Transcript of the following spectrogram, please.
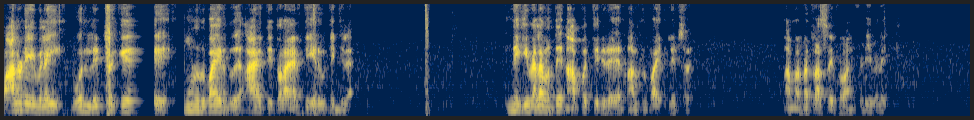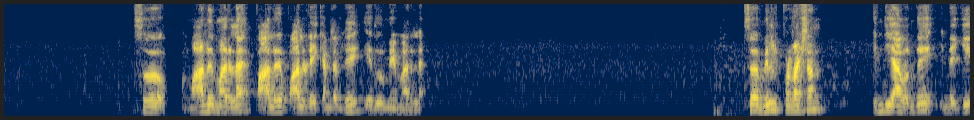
பாலுடைய விலை ஒரு லிட்டருக்கு மூணு ரூபாய் இருந்தது ஆயிரத்தி தொள்ளாயிரத்தி எழுபத்தி அஞ்சுல இன்னைக்கு விலை வந்து நாற்பத்தி நாலு ரூபாய் லிட்டர். நம்ம மெட்ராஸ்ல இப்போ வாங்கக்கூடிய விலை. ஸோ மாடு மாறல பால் பாலுடைய கண்டென்ட் எதுவுமே மாறல. ஸோ மில்க் ப்ரொடக்ஷன் இந்தியா வந்து இன்னைக்கு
